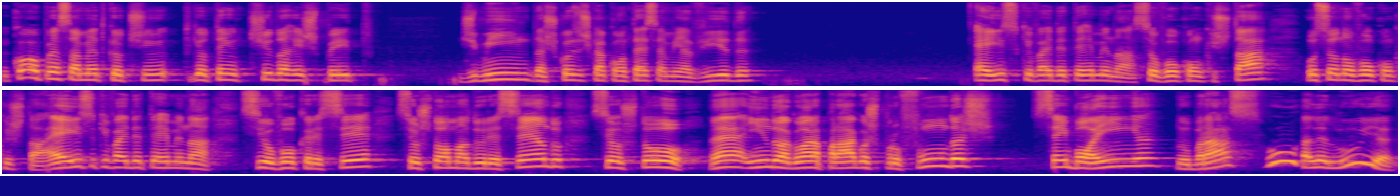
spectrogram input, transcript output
E qual é o pensamento que eu, tinha, que eu tenho tido a respeito de mim, das coisas que acontecem na minha vida? É isso que vai determinar se eu vou conquistar ou se eu não vou conquistar. É isso que vai determinar se eu vou crescer, se eu estou amadurecendo, se eu estou né, indo agora para águas profundas, sem boinha no braço. Uh, aleluia!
